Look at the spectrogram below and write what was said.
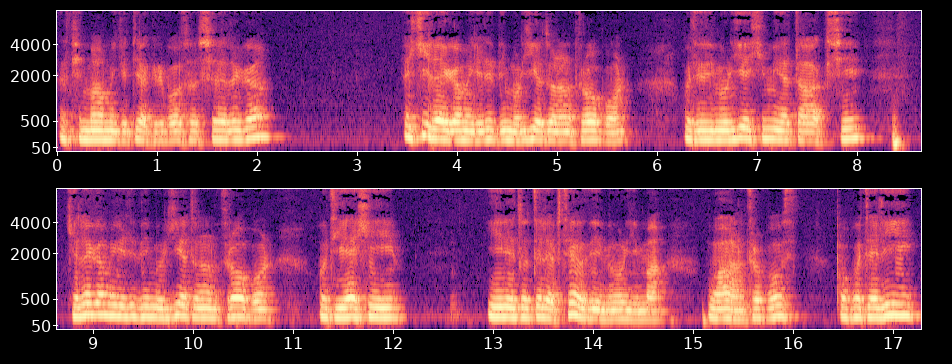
δεν θυμάμαι και τι ακριβώς σας έλεγα. Εκεί λέγαμε για τη δημιουργία των ανθρώπων, ότι η δημιουργία έχει μία τάξη και λέγαμε για τη δημιουργία των ανθρώπων ότι έχει, είναι το τελευταίο δημιούργημα ο άνθρωπος που αποτελεί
